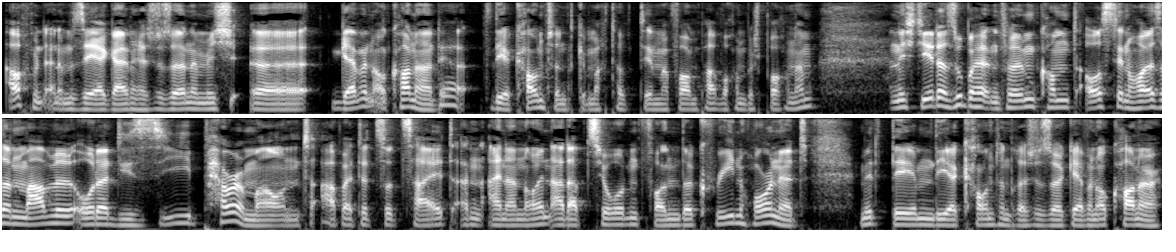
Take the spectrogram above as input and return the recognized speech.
auch mit einem sehr geilen Regisseur, nämlich äh, Gavin O'Connor, der The Accountant gemacht hat, den wir vor ein paar Wochen besprochen haben. Nicht jeder Superheldenfilm kommt aus den Häusern Marvel oder DC. Paramount arbeitet zurzeit an einer neuen Adaption von The Green Hornet mit dem The Accountant-Regisseur Gavin O'Connor.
